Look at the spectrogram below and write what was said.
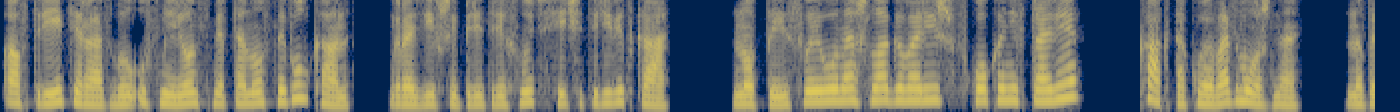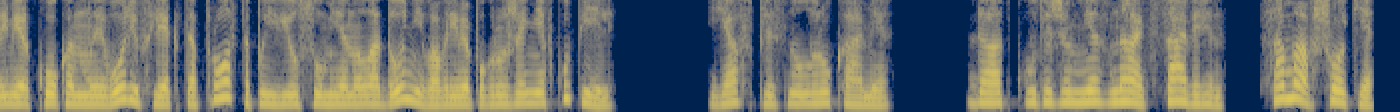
а в третий раз был усмирен смертоносный вулкан, грозивший перетряхнуть все четыре витка. «Но ты своего нашла, говоришь, в коконе в траве? Как такое возможно? Например, кокон моего рефлекта просто появился у меня на ладони во время погружения в купель». Я всплеснула руками. «Да откуда же мне знать, Саверин? Сама в шоке,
